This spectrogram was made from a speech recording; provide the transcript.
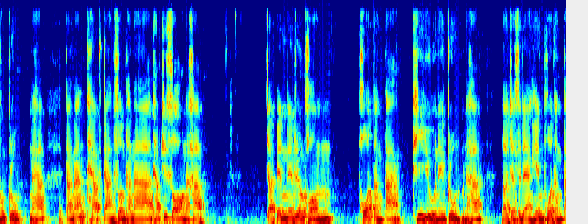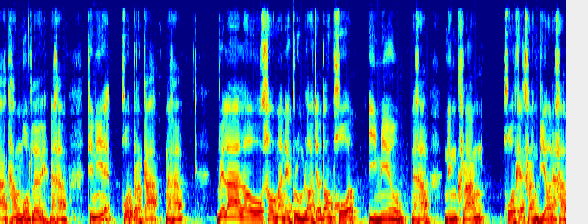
ของกลุ่มนะครับ จากนั้นแท็บการสนทนาแท็บที่2นะครับ จะเป็นในเรื่องของโพสต์ต่างๆที่อยู่ในกลุ่มนะครับ เราจะแสดงเห็นโพสต์ต่างๆ ทั้งหมดเลยนะครับ ทีนี้โพสต์ประกาศนะครับ เวลาเราเข้ามาในกลุ่มเราจะต้องโพสต์อีเมลนะครับหนึ่งครั้งโพสต์แค่ครั้งเดียวนะครับ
